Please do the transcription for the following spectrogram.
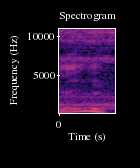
Ooh.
